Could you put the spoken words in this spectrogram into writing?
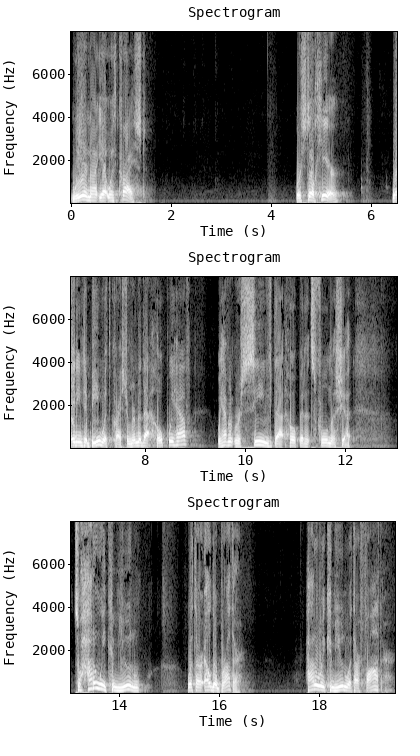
we are not yet with Christ. We're still here, waiting to be with Christ. Remember that hope we have? We haven't received that hope in its fullness yet. So, how do we commune with our elder brother? How do we commune with our Father?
